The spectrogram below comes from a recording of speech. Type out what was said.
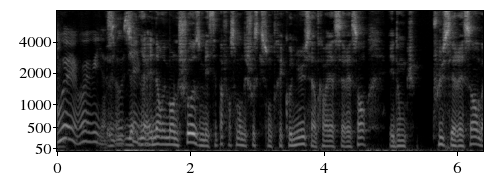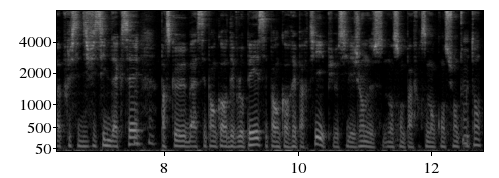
oui oui oui, il y a ça aussi. Il y a, énormément de choses, mais c'est pas forcément des choses qui sont très connues. C'est un travail assez récent, et donc plus c'est récent, bah, plus c'est difficile d'accès mm-hmm. parce que bah, c'est pas encore développé, c'est pas encore réparti, et puis aussi les gens n'en sont pas forcément conscients tout le mm. temps.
